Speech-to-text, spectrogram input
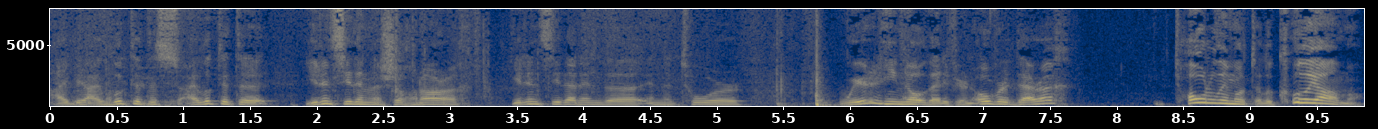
I, I looked at this. I looked at the. You didn't see that in the Shulchan Aruch. You didn't see that in the in the Tur. Where did he know that if you're an over derech, totally mutter, l'kuli alma.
